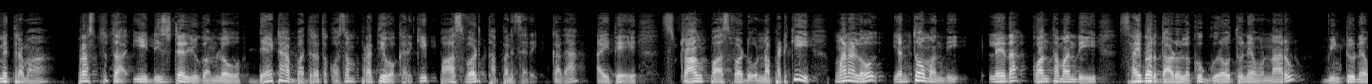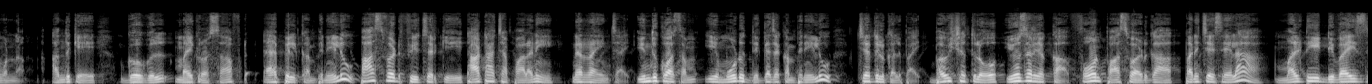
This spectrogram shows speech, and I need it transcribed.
మిత్రమా ప్రస్తుత ఈ డిజిటల్ యుగంలో డేటా భద్రత కోసం ప్రతి ఒక్కరికి పాస్వర్డ్ తప్పనిసరి కదా? అయితే స్ట్రాంగ్ పాస్వర్డ్ ఉన్నప్పటికీ మనలో ఎంతో మంది లేదా కొంతమంది సైబర్ దాడులకు గురవుతూనే ఉన్నారు వింటూనే ఉన్నాం. అందుకే గూగుల్ మైక్రోసాఫ్ట్ యాపిల్ కంపెనీలు పాస్వర్డ్ ఫీచర్కి టాటా చెప్పాలని నిర్ణయించాయి. ఇందుకోసం ఈ మూడు దిగ్గజ కంపెనీలు చేతులు కలిపాయి. భవిష్యత్తులో యూజర్ యొక్క ఫోన్ పాస్వర్డ్గా పనిచేసేలా మల్టీ డివైస్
